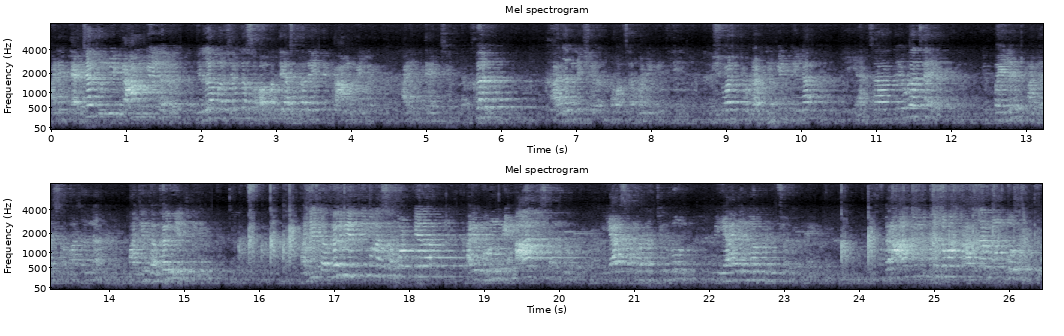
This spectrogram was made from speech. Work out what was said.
आणि त्याच्यातून मी काम केलं. जिल्हा परिषदचा सभापती असतानाही ते काम केलं. आणि त्याची दखल आदरणीय शरद पवार साहेबांनी घेतली. विश्वास ठेवला तिकीट दिला. की याचा तेवढाच आहे. पहिले माझ्या समाजानं माझी दखल घेतली. माझी दखल घेतली मला सपोर्ट केला आणि म्हणून मी आज सांगतो या समाजाचे ऋण मी या जन्मात करू शकत नाही. तर आज मी तुमच्यासमोर खासदार म्हणून बोलतो.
